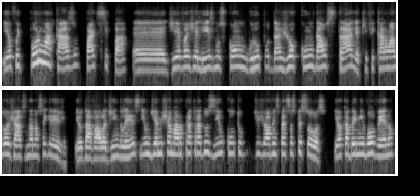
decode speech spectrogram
e eu fui, por um acaso, participar é, de evangelismos com um grupo da Jocum da Austrália, que ficaram alojados na nossa igreja. Eu dava aula de inglês e um dia me chamaram para traduzir o culto de jovens para essas pessoas. E eu acabei me envolvendo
